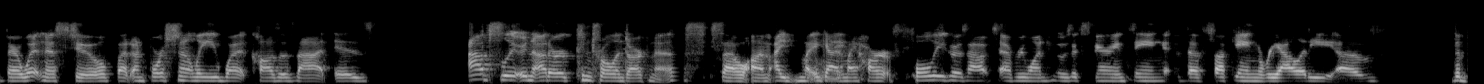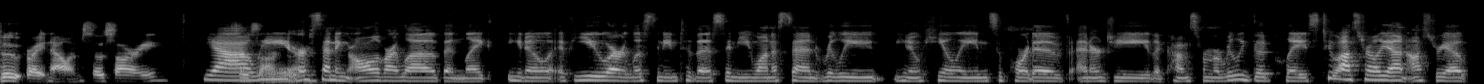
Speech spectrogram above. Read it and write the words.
bear witness to but unfortunately what causes that is absolute and utter control and darkness. So um I my, again my heart fully goes out to everyone who's experiencing the fucking reality of the boot right now. I'm so sorry. Yeah, so we are sending all of our love. And, like, you know, if you are listening to this and you want to send really, you know, healing, supportive energy that comes from a really good place to Australia and Austria,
